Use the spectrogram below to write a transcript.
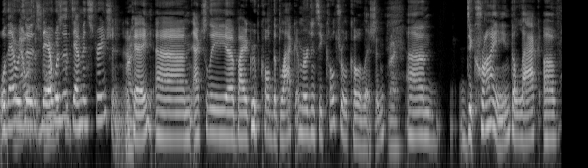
Well, there And was a the there was a demonstration, Right. okay, um, actually uh, by a group called the Black Emergency Cultural Coalition, Right. um, decrying the lack of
